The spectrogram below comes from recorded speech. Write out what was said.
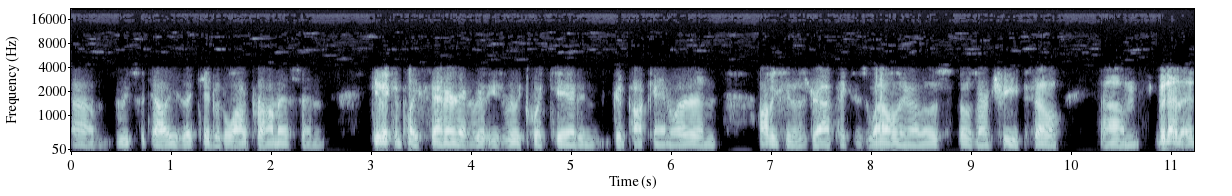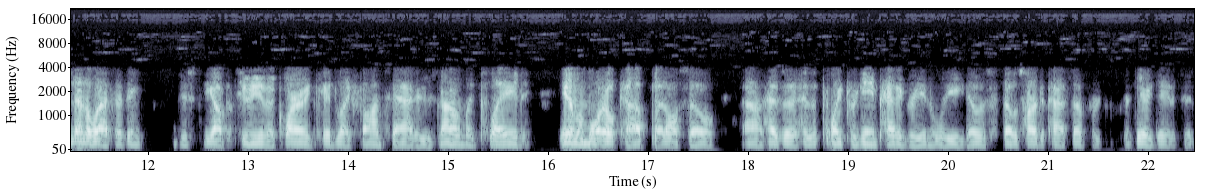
Um, Reese Vitelli is a kid with a lot of promise and kid that can play center and really, he's a really quick kid and good puck handler. And, obviously those draft picks as well. You know, those, those aren't cheap. So, um, but nonetheless, I think just the opportunity of acquiring a kid like Fonstad, who's not only played in a Memorial Cup, but also, uh, has a, has a point per game pedigree in the league. That was, that was hard to pass up for, for Gary Davidson.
